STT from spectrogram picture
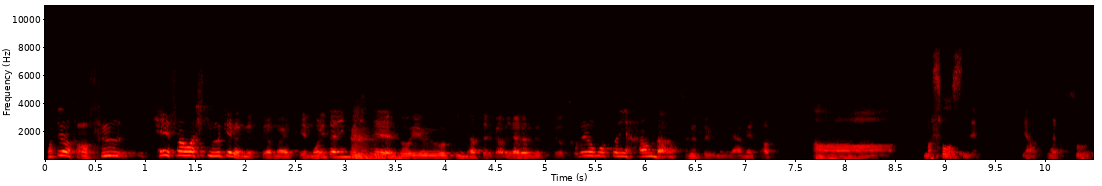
もちろんその数計算はし続けるんですよ、毎月。モニタリングしてどういう動きになってるかをやるんですけど、それをもとに判断をするというのをやめたっていう。ああ、まあそうですね。いや、そう。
